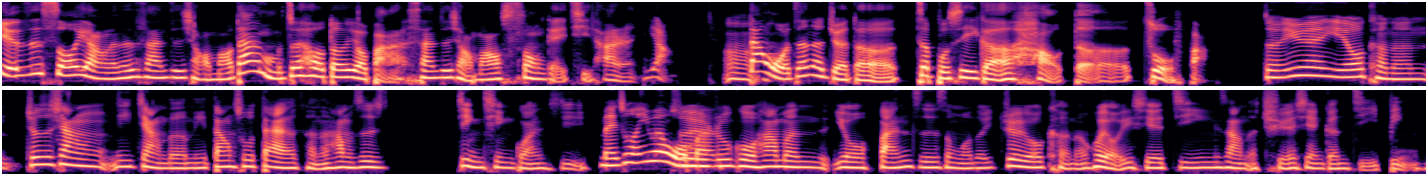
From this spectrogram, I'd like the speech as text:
也是收养了那三只小猫，但是我们最后都有把三只小猫送给其他人养。嗯，但我真的觉得这不是一个好的做法。对，因为也有可能就是像你讲的，你当初带的可能他们是。近亲关系没错，因为我们如果他们有繁殖什么的，就有可能会有一些基因上的缺陷跟疾病。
